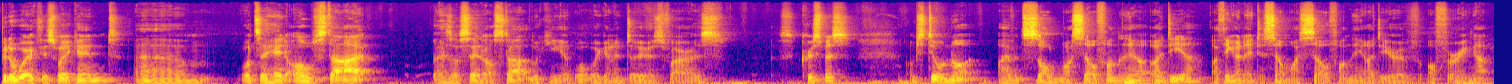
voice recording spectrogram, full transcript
bit of work this weekend. Um, what's ahead? I'll start, as I said, I'll start looking at what we're going to do as far as Christmas. I'm still not. I haven't sold myself on the idea. I think I need to sell myself on the idea of offering up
